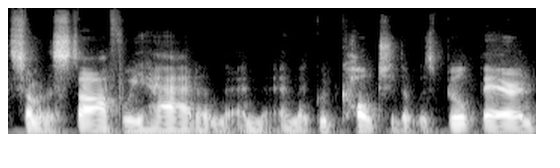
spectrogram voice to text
some of the staff we had and, and, and the good culture that was built there. And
